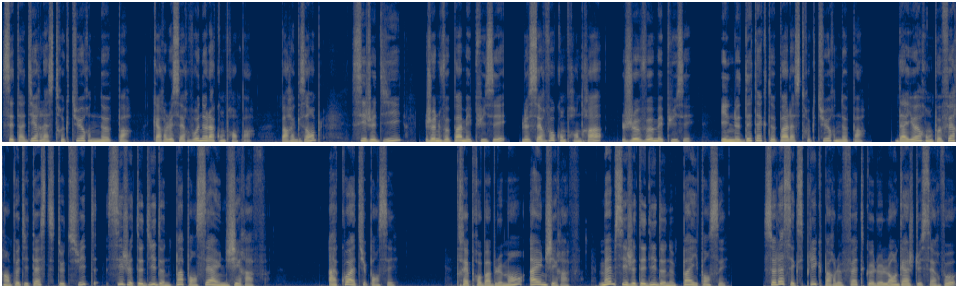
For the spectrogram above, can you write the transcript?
c'est-à-dire la structure ne pas, car le cerveau ne la comprend pas. Par exemple, si je dis je ne veux pas m'épuiser, le cerveau comprendra je veux m'épuiser. Il ne détecte pas la structure ne pas. D'ailleurs, on peut faire un petit test tout de suite si je te dis de ne pas penser à une girafe. À quoi as-tu pensé? Très probablement à une girafe, même si je t'ai dit de ne pas y penser. Cela s'explique par le fait que le langage du cerveau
